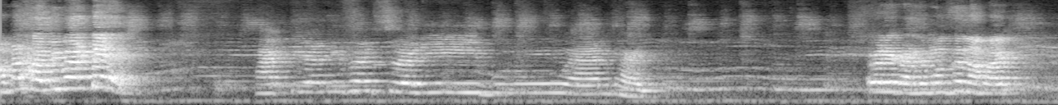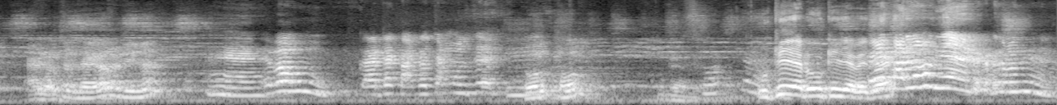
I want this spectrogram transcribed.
আমার happy birthday happy anniversary Bunu and ভাই ওরে মধ্যে না ভাই। হ্যাঁ। কাটা উঠে যাবে উঠে যাবে দেখ। কাটা নিয়ে আয়, কাটা চামচ নিয়ে আয়।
